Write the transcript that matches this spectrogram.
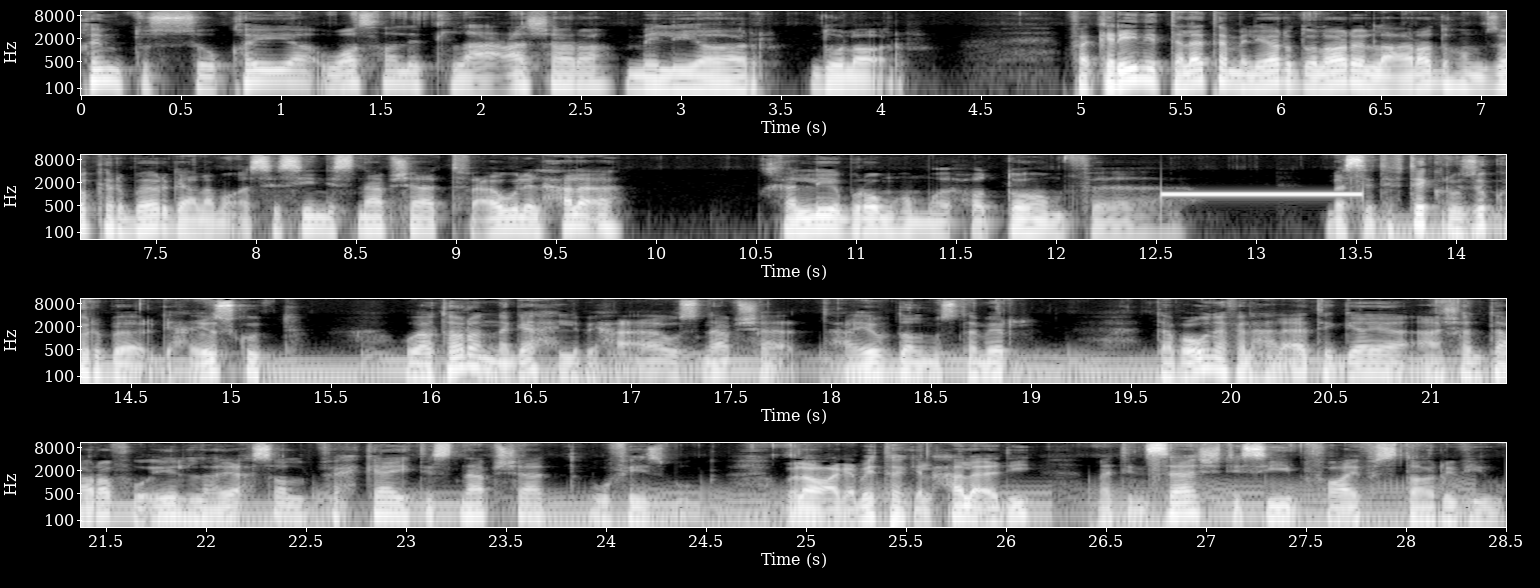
قيمته السوقية وصلت ل 10 مليار دولار. فاكرين ال 3 مليار دولار اللي عرضهم زوكربيرج على مؤسسين Snapchat في أول الحلقة؟ خليه يبرمهم ويحطهم في بس تفتكروا زوكربيرج هيسكت؟ ويا ترى النجاح اللي بيحققه Snapchat هيفضل مستمر؟ تابعونا في الحلقات الجاية عشان تعرفوا إيه اللي هيحصل في حكاية Snapchat و Facebook. ولو عجبتك الحلقة دي ما تنساش تسيب 5 star review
